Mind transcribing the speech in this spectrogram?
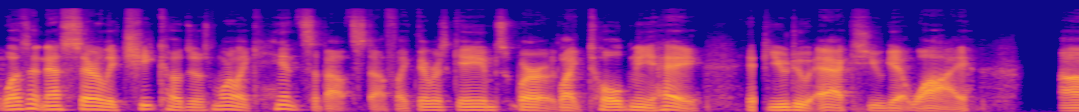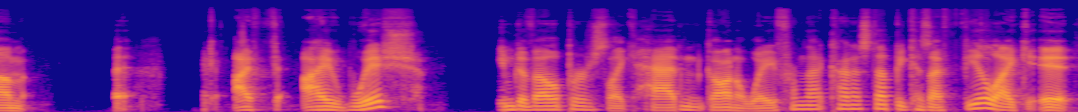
it wasn't necessarily cheat codes, it was more like hints about stuff. Like there was games where it like told me, "Hey, if you do X, you get Y." Um I I wish game developers like hadn't gone away from that kind of stuff because I feel like it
